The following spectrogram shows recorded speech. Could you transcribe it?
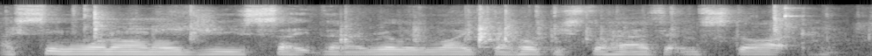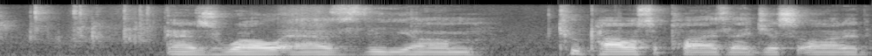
I seen one on OG's site that I really liked. I hope he still has it in stock. As well as the um, two power supplies I just ordered.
